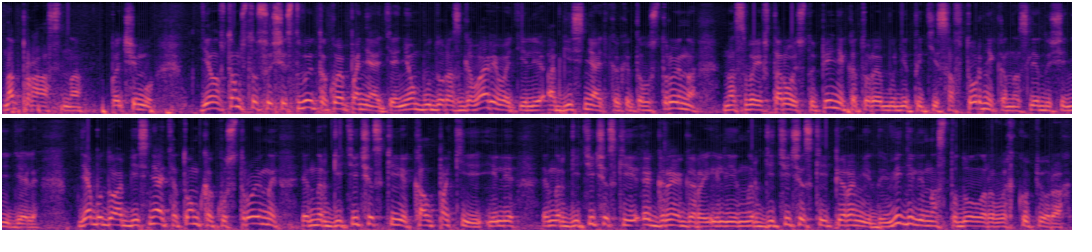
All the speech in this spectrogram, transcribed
Напрасно. Почему? Дело в том, что существует такое понятие. О нем буду разговаривать или объяснять, как это устроено на своей второй ступени, которая будет идти со вторника на следующей неделе. Я буду объяснять о том, как устроены энергетические колпаки или энергетические эгрегоры или энергетические пирамиды. Видели на 100-долларовых купюрах?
